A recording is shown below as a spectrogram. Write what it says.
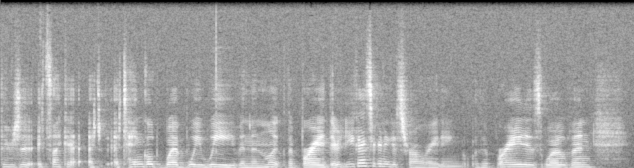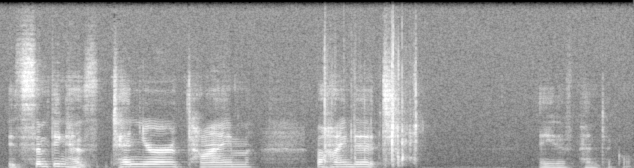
there's a it's like a, a, a tangled web we weave, and then look the braid. There, you guys are gonna get strong reading. The braid is woven. It's something has tenure, time behind it. Eight of Pentacles.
